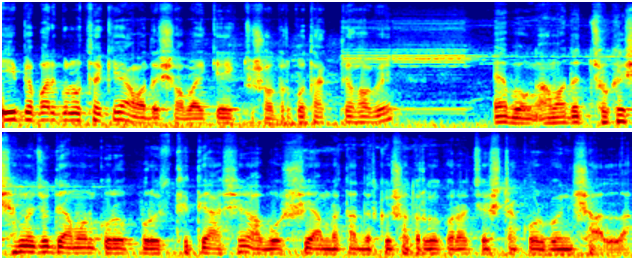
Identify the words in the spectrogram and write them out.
এই ব্যাপারগুলো থেকে আমাদের সবাইকে একটু সতর্ক থাকতে হবে এবং আমাদের চোখের সামনে যদি এমন কোনো পরিস্থিতি আসে অবশ্যই আমরা তাদেরকে সতর্ক করার চেষ্টা করব ইনশাআল্লাহ।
